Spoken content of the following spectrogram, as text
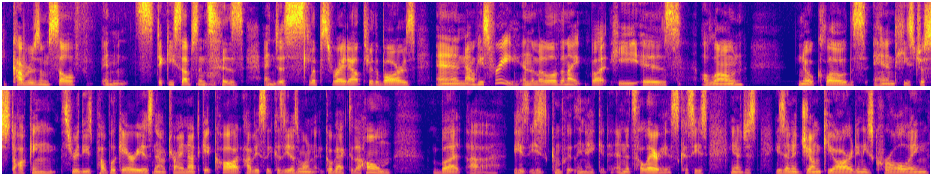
He covers himself in sticky substances and just slips right out through the bars. And now he's free in the middle of the night. But he is alone, no clothes, and he's just stalking through these public areas now, trying not to get caught, obviously, because he doesn't want to go back to the home. But uh, he's he's completely naked, and it's hilarious because he's you know just he's in a junkyard and he's crawling,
